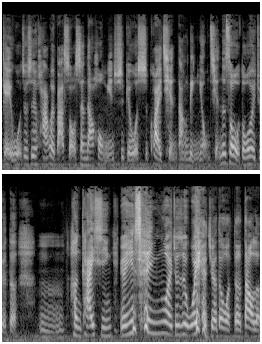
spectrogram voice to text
给我，就是他会把手伸到后面，就是给我十块钱当零用钱。那时候我都会觉得，嗯，很开心。原因是因为，就是我也觉得我得到了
